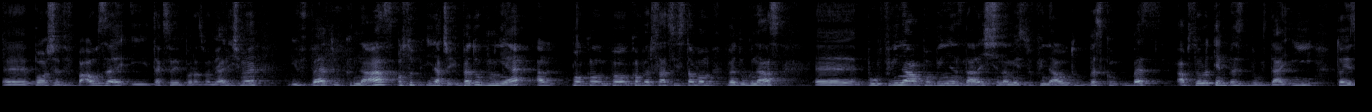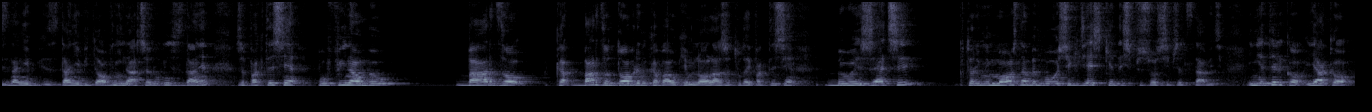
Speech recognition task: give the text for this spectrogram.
e, poszedł w pauzę i tak sobie porozmawialiśmy. I według nas, osób inaczej, według mnie, ale po, po konwersacji z Tobą, według nas, półfinał powinien znaleźć się na miejscu finału, tu bez, bez, absolutnie bez dwóch zdań. I to jest zdanie, zdanie widowni, nasze również zdanie, że faktycznie półfinał był bardzo, bardzo dobrym kawałkiem Lola, że tutaj faktycznie były rzeczy, którymi można by było się gdzieś kiedyś w przyszłości przedstawić. I nie tylko jako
